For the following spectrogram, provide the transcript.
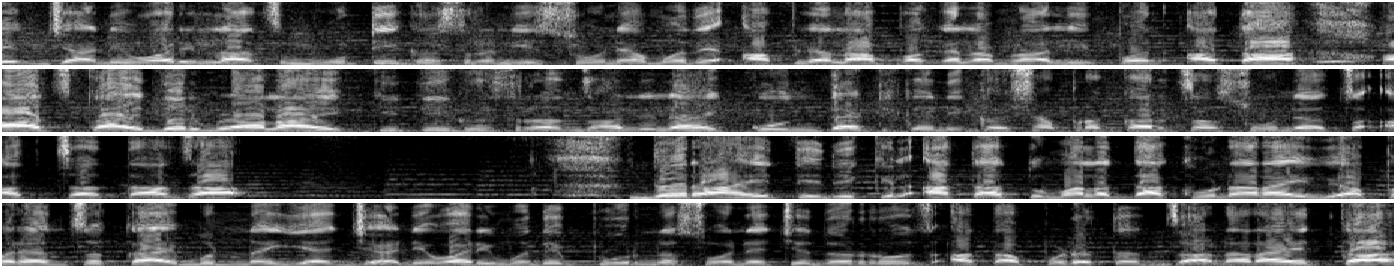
एक जानेवारीलाच मोठी घसरण ही सोन्यामध्ये आपल्याला बघायला मिळाली. पण आता आज काय दर मिळाला आहे? किती घसरण झालेली आहे? कोणत्या ठिकाणी कशा प्रकारचा सोन्याचा आजचा ताजा दर आहे ते देखील आता तुम्हाला दाखवणार आहे. व्यापाऱ्यांचं काय म्हणणं या जानेवारीमध्ये पूर्ण सोन्याचे दर रोज आता पडतच जाणार आहेत का?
